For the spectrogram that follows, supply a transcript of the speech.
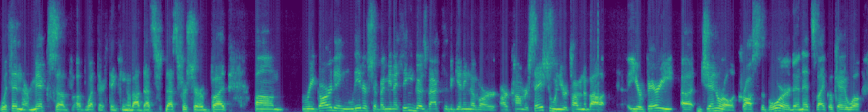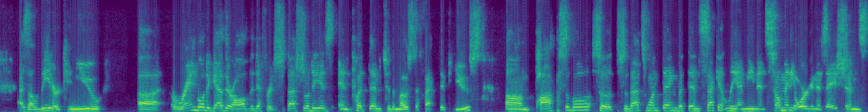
within their mix of of what they're thinking about. That's that's for sure. But um, regarding leadership, I mean, I think it goes back to the beginning of our our conversation when you were talking about you're very uh, general across the board, and it's like, okay, well, as a leader, can you uh, wrangle together all the different specialties and put them to the most effective use? Um, possible. So, so that's one thing. But then, secondly, I mean, in so many organizations,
